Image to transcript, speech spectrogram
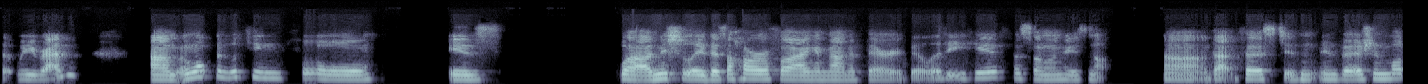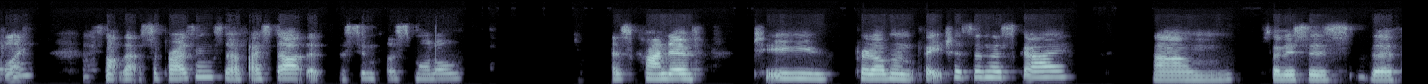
that we ran. Um, and what we're looking for is, well, initially there's a horrifying amount of variability here for someone who's not uh, that versed in inversion modeling. It's not that surprising. So if I start at the simplest model, there's kind of two predominant features in this guy. Um, so this is the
